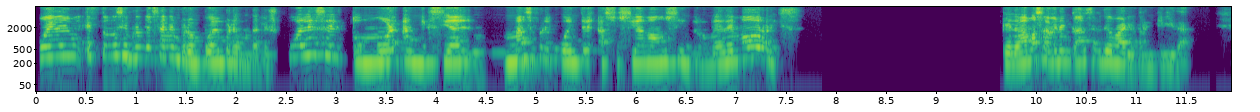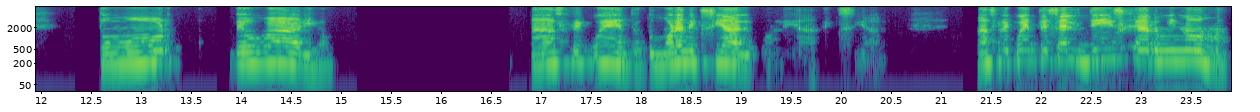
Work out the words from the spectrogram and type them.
Pueden, esto no siempre lo examen, pero pueden preguntarles, ¿cuál es el tumor anexial más frecuente asociado a un síndrome de Morris? Que lo vamos a ver en cáncer de ovario, tranquilidad. Tumor de ovario más frecuente, tumor anexial, anexial. Más frecuente es el disgerminoma.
